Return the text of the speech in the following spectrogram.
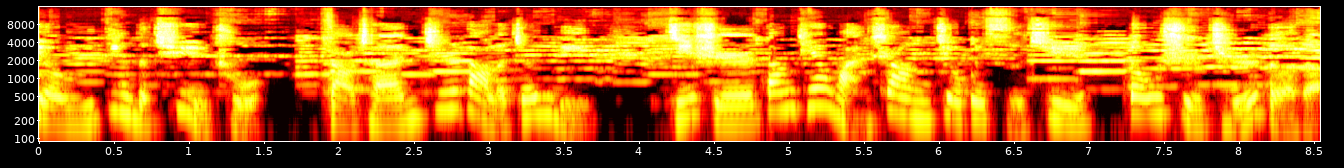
有一定的去处。早晨知道了真理，即使当天晚上就会死去，都是值得的。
